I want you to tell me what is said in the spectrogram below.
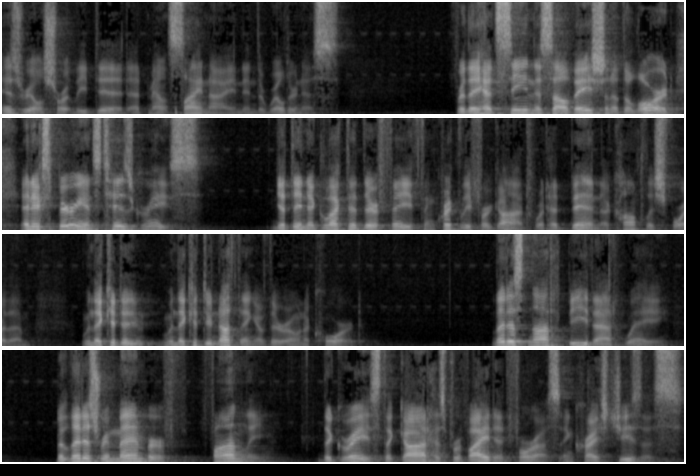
Israel shortly did at Mount Sinai and in the wilderness. For they had seen the salvation of the Lord and experienced his grace. Yet they neglected their faith and quickly forgot what had been accomplished for them when they could do, when they could do nothing of their own accord. Let us not be that way, but let us remember fondly the grace that God has provided for us in Christ Jesus.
